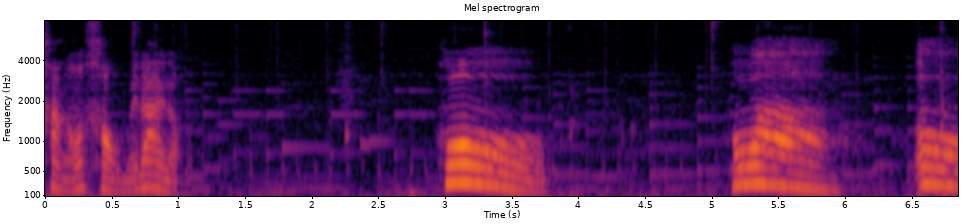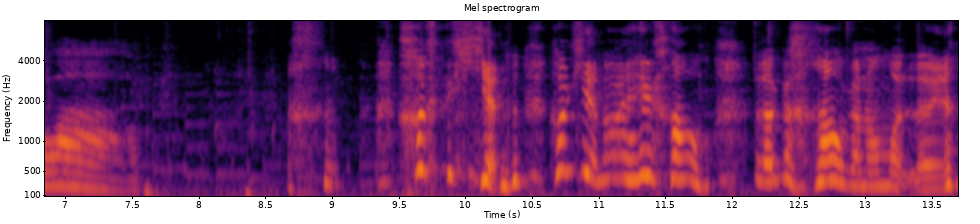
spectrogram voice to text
ขังว่าเขาไม่ได้หรอกโหว้าวโอ้ว้าว ขาเขียนเขาเขียนไม่ให้เข้า แล้วก็เข้ากันมาหมดเลยนะ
